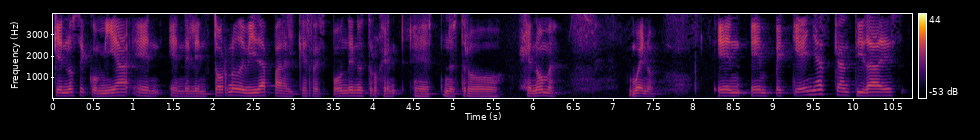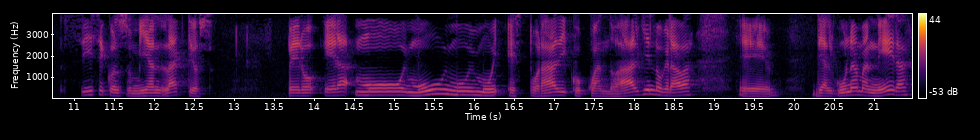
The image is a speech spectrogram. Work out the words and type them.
¿Qué no se comía en, el entorno de vida para el que responde nuestro, eh, nuestro genoma? Bueno, en, en pequeñas cantidades sí se consumían lácteos, pero era muy, muy, muy, muy esporádico. Cuando alguien lograba eh, de alguna manera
